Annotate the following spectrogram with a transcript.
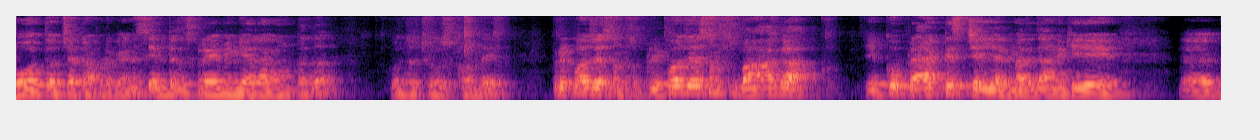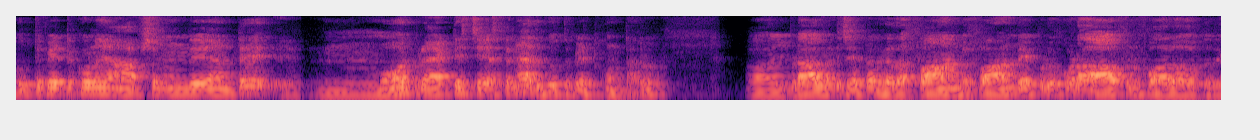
బోత్ వచ్చేటప్పుడు కానీ సెంటెన్స్ ఫ్రేమింగ్ ఎలాగ ఉంటుందో కొంచెం చూసుకోండి. ప్రిపోజేషన్స్ ప్రిపోజేషన్స్ బాగా ఎక్కువ ప్రాక్టీస్ చేయాలి. మరి దానికి గుర్తుపెట్టుకునే ఆప్షన్ ఉంది అంటే మోర్ ప్రాక్టీస్ చేస్తేనే అది గుర్తుపెట్టుకుంటారు. ఇప్పుడు ఆల్రెడీ చెప్పాను కదా ఫాండ్ ఫాండ్ ఎప్పుడు కూడా ఆఫ్ను ఫాలో అవుతుంది.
